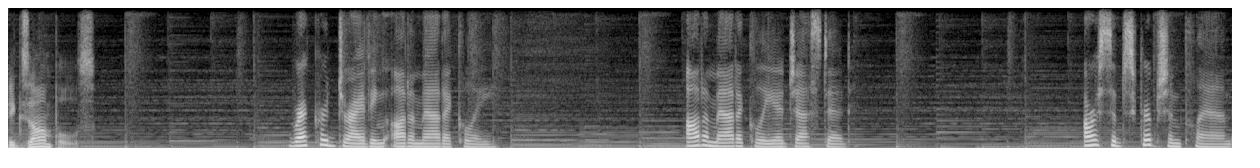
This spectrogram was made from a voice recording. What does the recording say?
Examples Record driving automatically. Automatically adjusted. Our subscription plan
